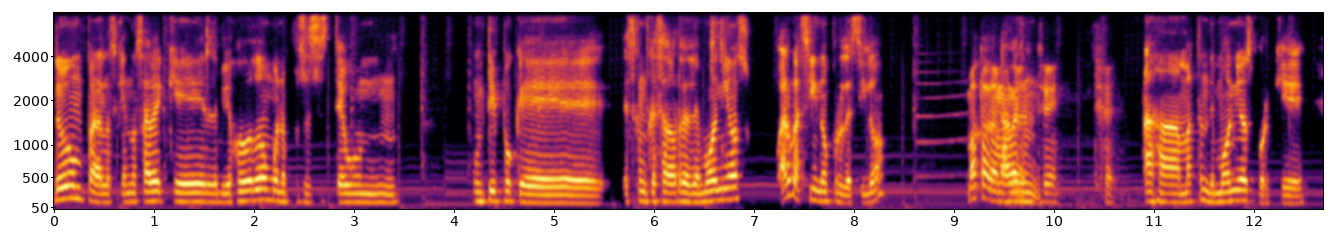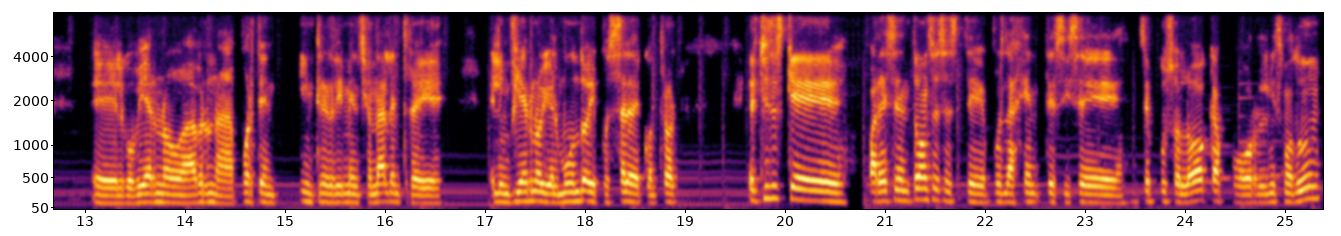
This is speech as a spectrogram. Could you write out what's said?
Doom, para los que no saben que el videojuego Doom, bueno, pues es este un, un tipo que es un cazador de demonios, algo así, ¿no? Por el estilo. Mata demonios, sí. Ajá, matan demonios porque el gobierno abre una puerta interdimensional entre el infierno y el mundo y pues sale de control. El chiste es que para ese entonces, este, pues la gente sí se, se puso loca por el mismo Doom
